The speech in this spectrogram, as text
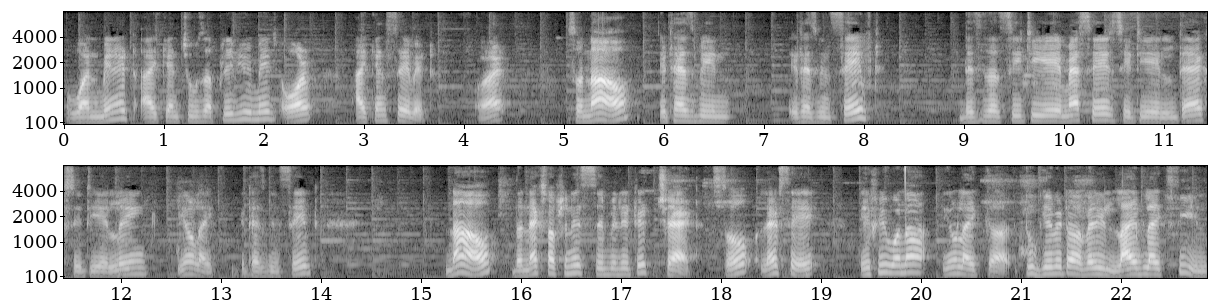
one minute. I can choose a preview image or I can save it. Alright. So now it has been it has been saved. This is a CTA message CTA text CTA link you know like it has been saved now the next option is simulated chat. So let's say if you wanna you know like uh, to give it a very live like feel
